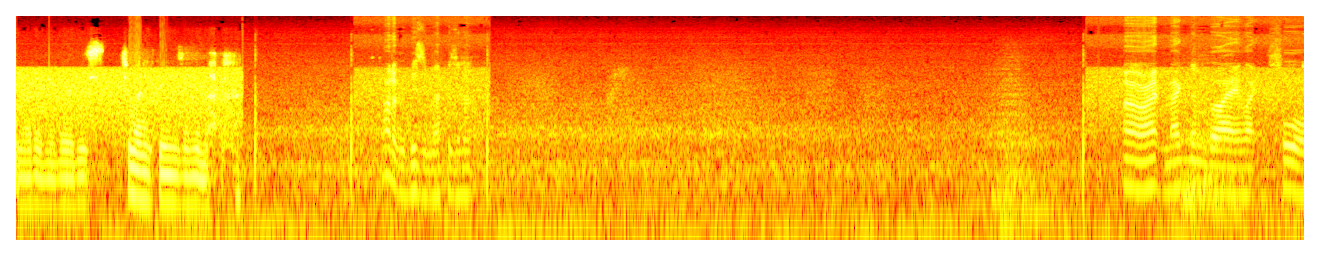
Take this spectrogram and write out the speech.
I don't know where it is. Too many things on the map. Kind of a busy map, isn't it? Alright, Magnum by like four.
